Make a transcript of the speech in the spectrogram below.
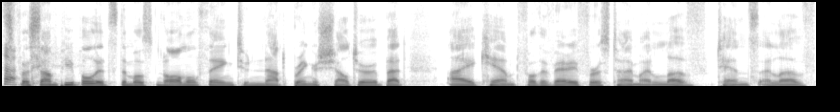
for some people, it's the most normal thing to not bring a shelter, but I camped for the very first time. I love tents. I love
